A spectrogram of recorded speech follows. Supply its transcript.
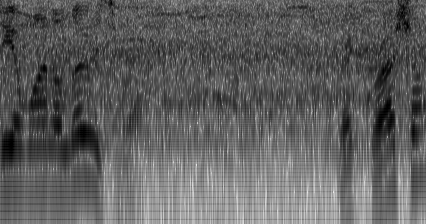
do you want to lose with? Rick Reuschel?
